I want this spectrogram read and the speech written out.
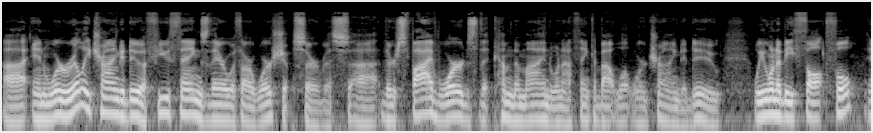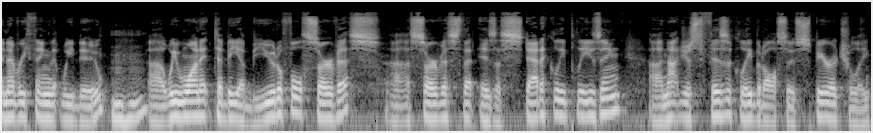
Uh, and we're really trying to do a few things there with our worship service. Uh, there's five words that come to mind when I think about what we're trying to do. We want to be thoughtful in everything that we do. Mhm. Uh, we want it to be a beautiful service, uh, a service that is aesthetically pleasing, uh, not just physically, but also spiritually.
